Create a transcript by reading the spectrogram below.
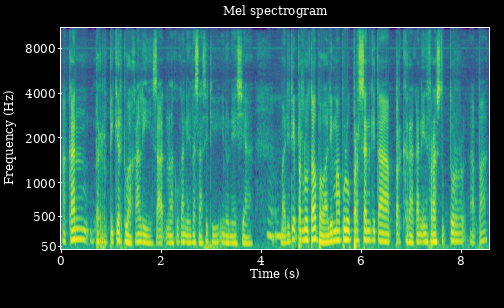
akan berpikir dua kali saat melakukan investasi di Indonesia. Mm-mm. Mbak Didik perlu tahu bahwa 50% kita pergerakan infrastruktur apa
